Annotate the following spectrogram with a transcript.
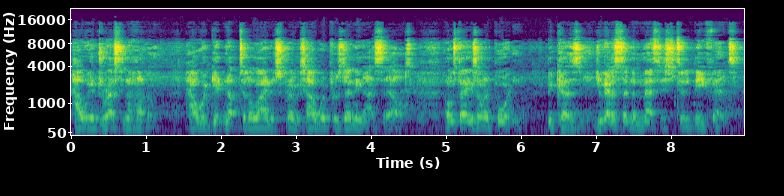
how we're addressing the huddle, how we're getting up to the line of scrimmage, how we're presenting ourselves. Those things are important because you got to send a message to the defense.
